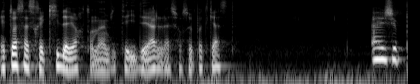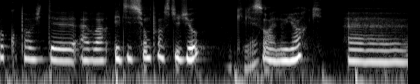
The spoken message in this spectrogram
Et toi, ça serait qui d'ailleurs ton invité idéal là sur ce podcast? Euh, j'ai beaucoup envie d'avoir Édition.studio, Ok. qui sont à New York. Euh,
